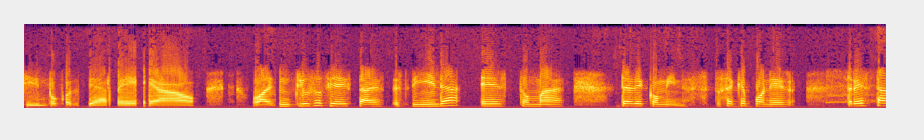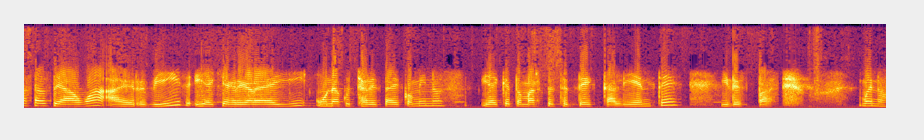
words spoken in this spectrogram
y un poco de diarrea o, incluso si está estreñida es tomar té de cominos. Entonces hay que poner tres tazas de agua a hervir y hay que agregar ahí una cuchareta de cominos y hay que tomarse ese té caliente y despacio. Bueno,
